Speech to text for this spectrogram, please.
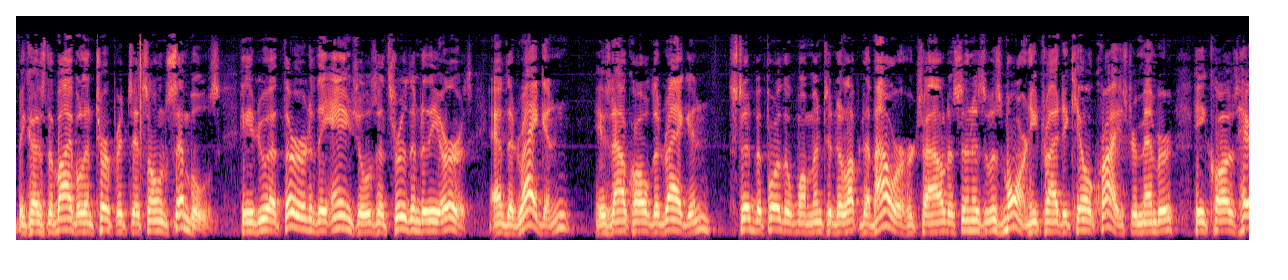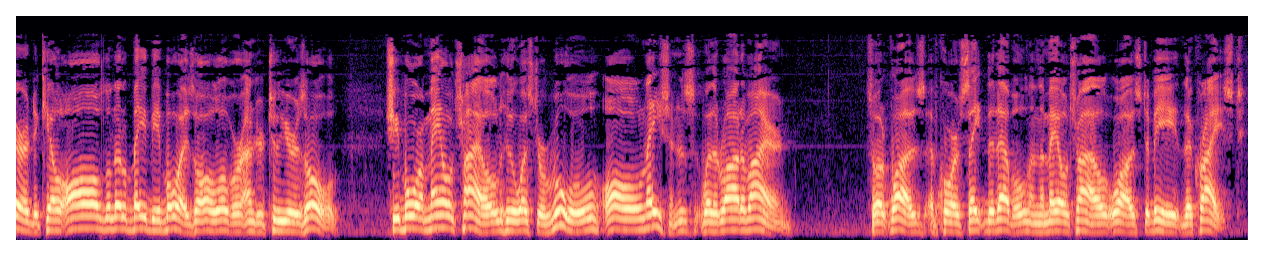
because the Bible interprets its own symbols. He drew a third of the angels and threw them to the earth. And the dragon, he is now called the dragon, stood before the woman to devour her child as soon as it was born. He tried to kill Christ. Remember, he caused Herod to kill all the little baby boys all over under two years old. She bore a male child who was to rule all nations with a rod of iron. So it was, of course, Satan the devil, and the male child was to be the Christ.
